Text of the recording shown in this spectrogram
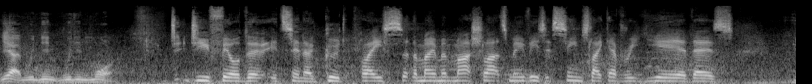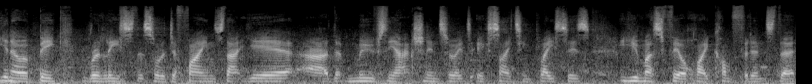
yeah, we need we need more. Do, you feel that it's in a good place at the moment, martial arts movies? It seems like every year there's, you know, a big release that sort of defines that year, uh, that moves the action into exciting places. You must feel quite confident that,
